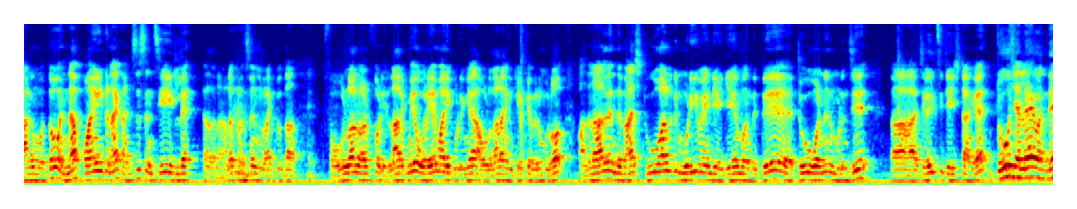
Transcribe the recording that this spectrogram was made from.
ஆக மொத்தம் என்ன பாயிண்ட்னா கன்சிஸ்டன்சியே இல்ல. அதனால பிரச்சனை நடக்குது தான் ஃபவுலா நாட் ஃபவுல் எல்லாருக்குமே ஒரே மாதிரி கொடுங்க. அவ்வளவுதான் நாங்க கேட்க விரும்புறோம். அதனால இந்த மேட்ச் டூ ஆலுக்கு முடிய வேண்டிய கேம் வந்துட்டு டூ ஒன்னு முடிஞ்சு செல்சி ஜெயிச்சிட்டாங்க. டூஷல்லே வந்து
